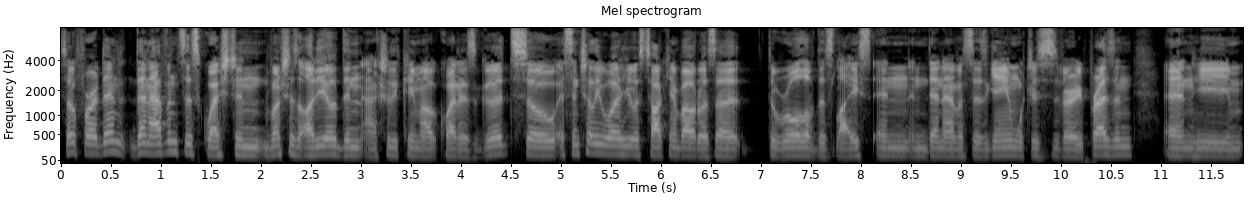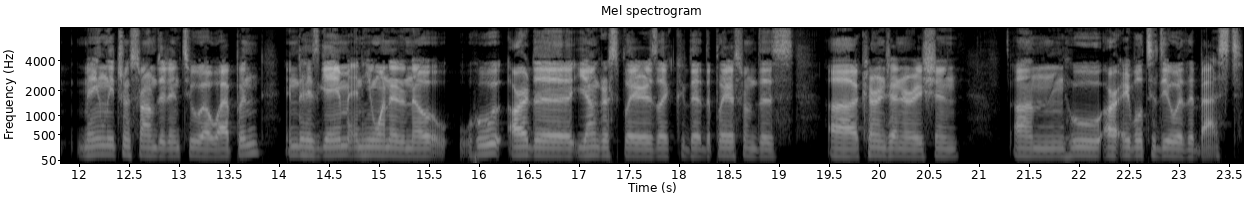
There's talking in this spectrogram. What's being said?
So for Dan, Dan Evans's question, Vansh's audio didn't actually came out quite as good. So essentially, what he was talking about was uh, the role of the slice in, in Dan Evans's game, which is very present, and he mainly transformed it into a weapon into his game. And he wanted to know who are the youngest players, like the, the players from this uh, current generation, um, who are able to deal with it best.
